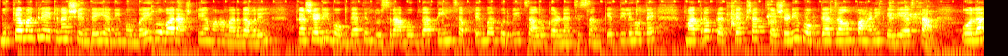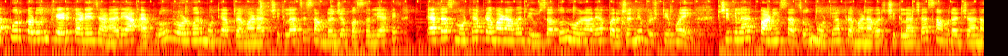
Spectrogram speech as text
मुख्यमंत्री एकनाथ शिंदे यांनी मुंबई गोवा राष्ट्रीय महामार्गावरील कशेडी बोगद्यातील दुसरा बोगदा तीन सप्टेंबर पूर्वी चालू करण्याचे संकेत दिले होते. मात्र प्रत्यक्षात कशेडी बोगद्यात जाऊन पाहणी केली असता पोलादपूरकडून खेडकडे जाणाऱ्या ॲप्रो रोडवर मोठ्या प्रमाणात चिखलाचे साम्राज्य पसरले आहे. त्यातच मोठ्या प्रमाणावर दिवसातून होणाऱ्या पर्जन्यवृष्टीमुळे चिखलात पाणी साचून मोठ्या प्रमाणावर चिखलाच्या साम्राज्यानं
